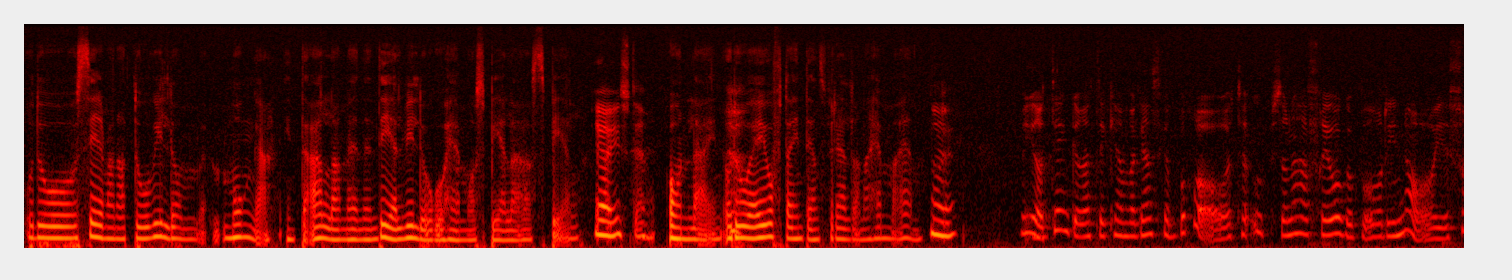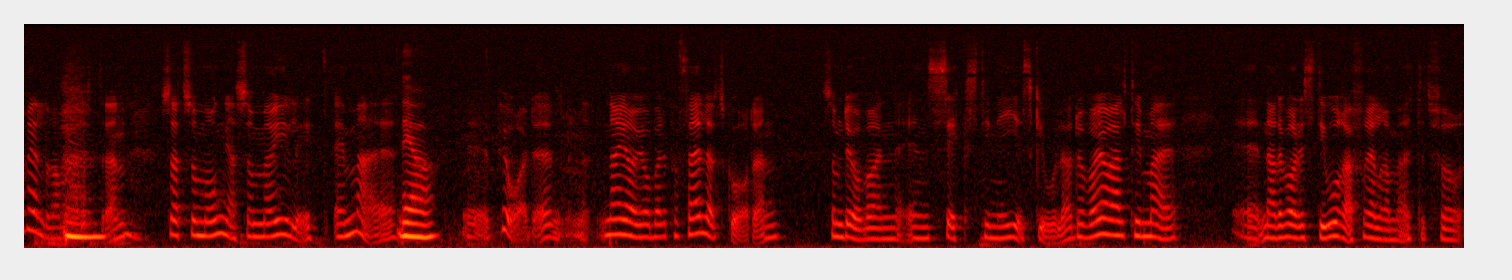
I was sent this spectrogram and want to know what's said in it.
och då ser man att då vill de, många, inte alla, men en del vill då gå hem och spela spel Ja, online. Och då är ju ofta inte ens föräldrarna hemma än. Nej. Men jag tänker att det kan vara ganska bra att ta upp sådana här frågor på ordinarie föräldramöten. Så att så många som möjligt är med Ja, eh, på det. N- när jag jobbade på Fäladsgården, som då var en, en 6 till 9 skola, då var jag alltid med eh, när det var det stora föräldramötet för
